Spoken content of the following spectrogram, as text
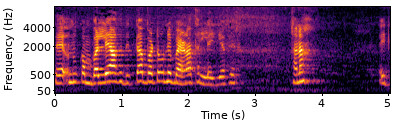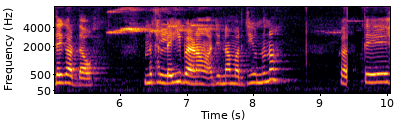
ਤੇ ਉਹਨੂੰ ਕੰਬਲ ਲਿਆ ਕੇ ਦਿੱਤਾ ਬਟ ਉਹਨੇ ਬਹਿਣਾ ਥੱਲੇ ਹੀ ਆ ਫਿਰ, ਹਨਾ? ਇਦਾਂ ਹੀ ਕਰਦਾ ਉਹ। ਉਹਨੇ ਥੱਲੇ ਹੀ ਬਹਿਣਾ ਵਾ, ਜਿੰਨਾ ਮਰਜ਼ੀ ਉਹਨੂੰ ਨਾ ਕਰ- ਤੇ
